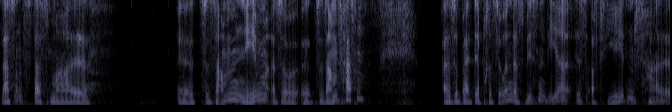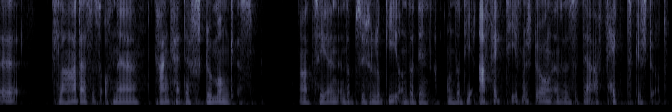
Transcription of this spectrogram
lass uns das mal äh, zusammennehmen, also äh, zusammenfassen. Also bei Depressionen, das wissen wir, ist auf jeden Fall klar, dass es auch eine Krankheit der Stimmung ist. Ja, zählen in der Psychologie unter, den, unter die affektiven Störungen, also ist der Affekt gestört,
